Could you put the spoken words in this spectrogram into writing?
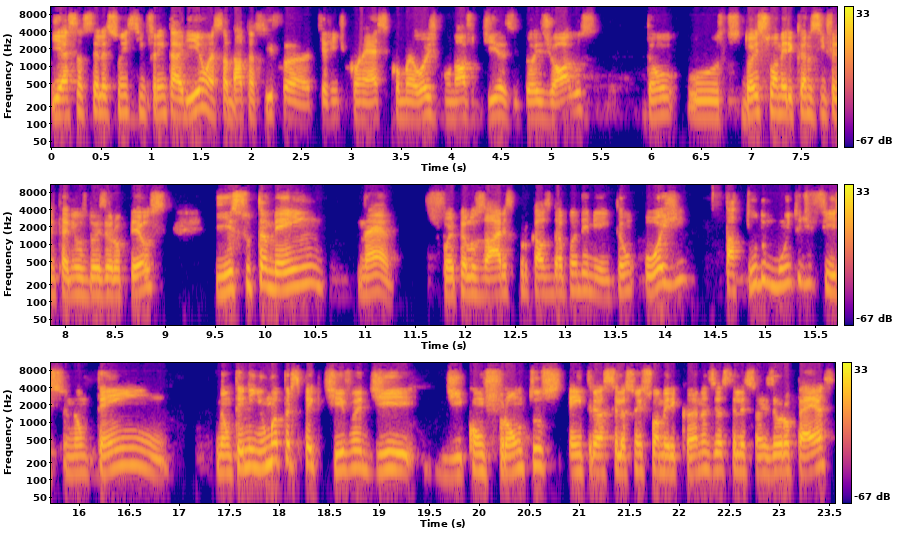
e essas seleções se enfrentariam, essa data FIFA que a gente conhece como é hoje, com nove dias e dois jogos. Então, os dois sul-americanos se enfrentariam os dois europeus, e isso também né, foi pelos ares por causa da pandemia. Então, hoje está tudo muito difícil, não tem não tem nenhuma perspectiva de, de confrontos entre as seleções sul-americanas e as seleções europeias,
